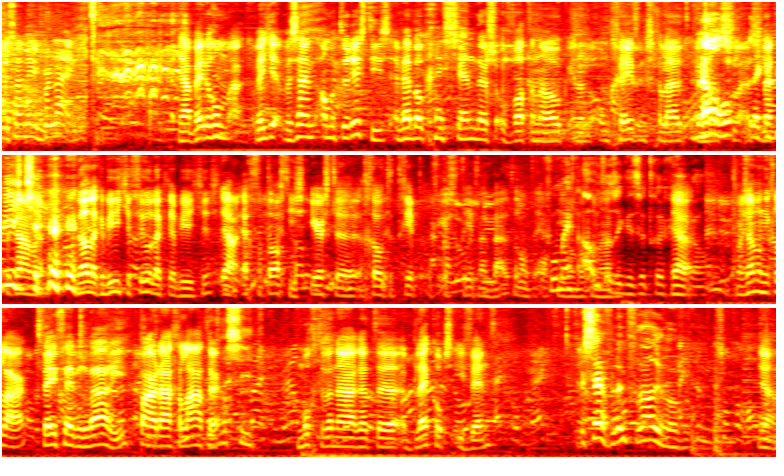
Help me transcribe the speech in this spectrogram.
we zijn in Berlijn. Ja, wederom, eh, weet je, we zijn amateuristisch en we hebben ook geen zenders of wat dan ook in een omgevingsgeluid. en Wel, lekker slechte biertje. camera. Wel lekker biertje, veel lekkere biertjes. Ja, echt fantastisch. Eerste grote trip, of eerste trip naar het buitenland. Ik voel me echt oud als ik dit zo terugkijk Ja, maar we zijn nog niet klaar. 2 februari, een paar dagen later, mochten we naar het Black Ops event. Besef, leuk verhaal hierover. Ja,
